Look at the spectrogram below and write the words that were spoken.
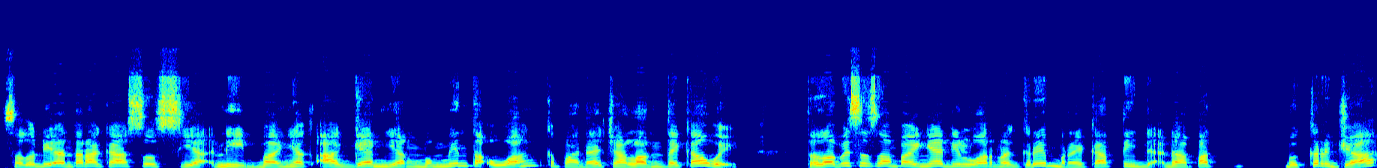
satu di antara kasus yakni banyak agen yang meminta uang kepada calon TKW. Tetapi sesampainya di luar negeri mereka tidak dapat bekerja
